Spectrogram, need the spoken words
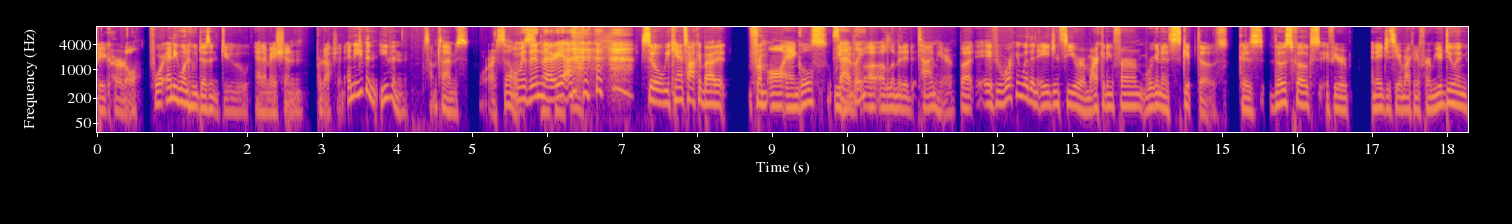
big hurdle for anyone who doesn't do animation production, and even even sometimes for ourselves Within there, yeah. So we can't talk about it from all angles. We Sadly. have a, a limited time here. But if you're working with an agency or a marketing firm, we're going to skip those because those folks, if you're an agency or marketing firm, you're doing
